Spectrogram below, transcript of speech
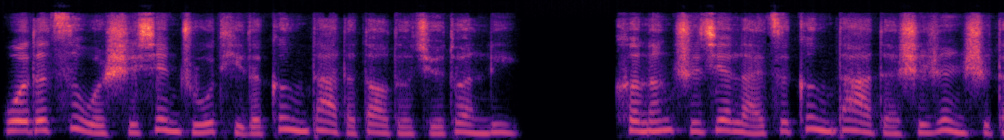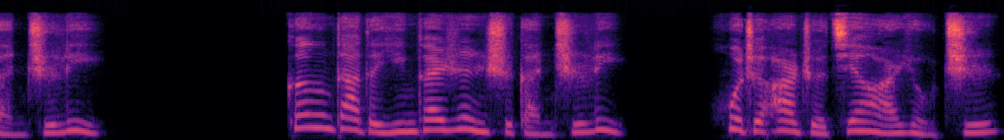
我的自我实现主体的更大的道德决断力，可能直接来自更大的是认识感知力，更大的应该认识感知力，或者二者兼而有之。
